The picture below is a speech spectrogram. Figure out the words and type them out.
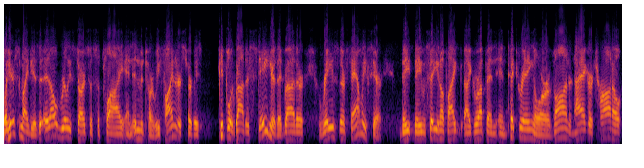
Well, here's some ideas. It all really starts with supply and inventory. We find in our surveys people would rather stay here. They'd rather raise their families here. They they would say, you know, if I I grew up in in Pickering or Vaughan or Niagara or Toronto,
